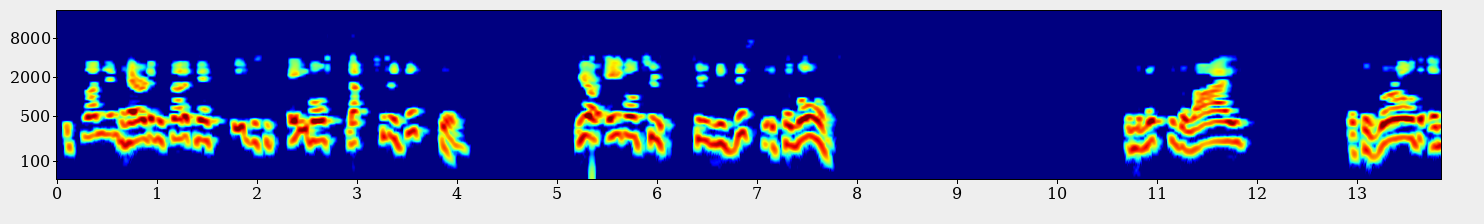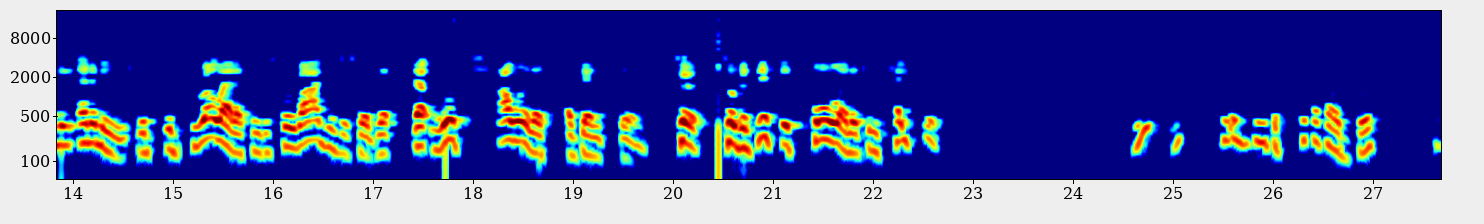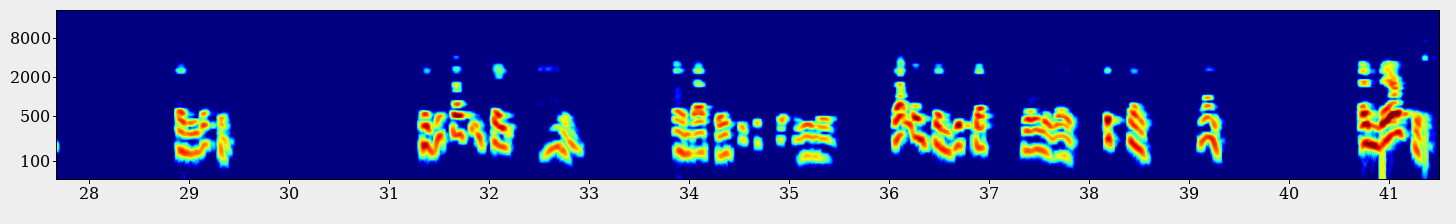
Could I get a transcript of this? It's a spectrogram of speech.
It's not an imperative. It's not a command. We are just able not to resist sin. We are able to, to resist its allure. In the midst of the lies that the world and the enemy would, would throw at us and just us with, that, that we're powerless against sin, to, to resist its pull and its enticement. We, we need to pick up our book and look at it. Because it doesn't say Adam on that verse we know. That one's been ripped up, thrown away. It says Christ. And therefore,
